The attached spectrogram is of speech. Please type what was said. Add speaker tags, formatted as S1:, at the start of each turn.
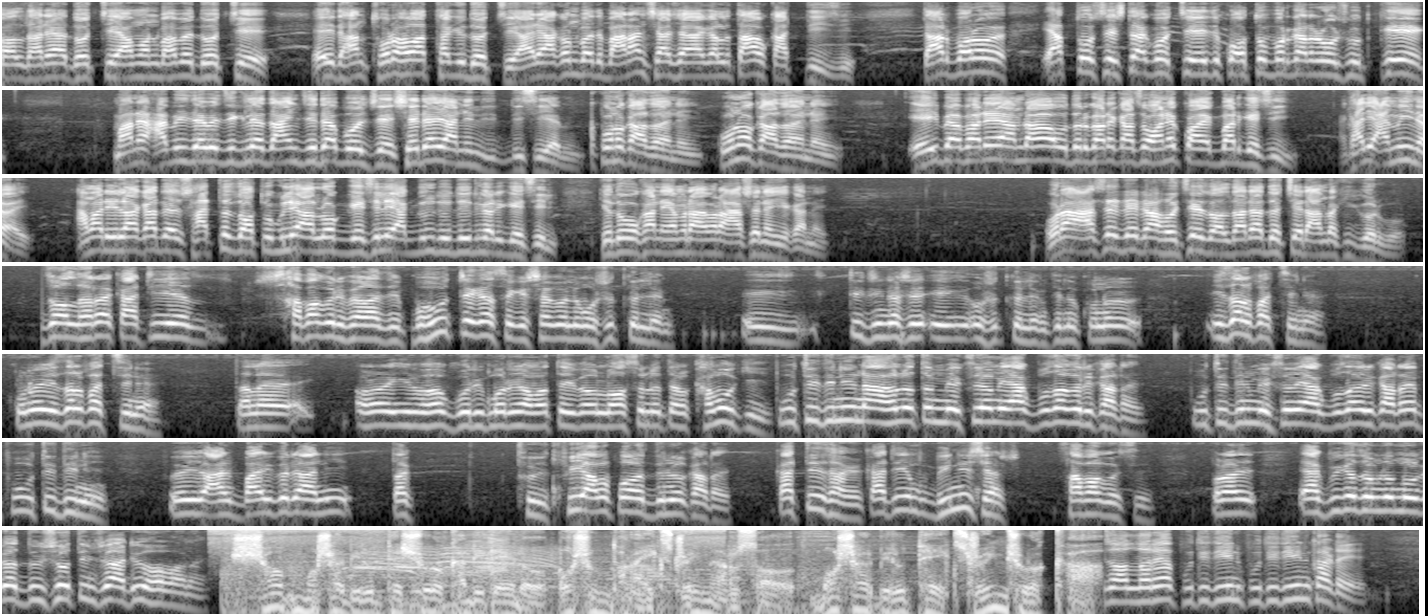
S1: জল ধারে ধরছে, এমনভাবে ধরছে। এই ধান থোড়া হওয়ার থাকি ধরছে। আর এখন বারান শেষ হয়ে গেল, তাও কাটতেইছে তারপরও এত চেষ্টা করছে, এই যে কত প্রকারের ওষুধ, কেক মানে হাবি যাবে যেগুলো দাইন যেটা বলছে, সেটাই আনি দিছি আমি। কোনো কাজ হয় নাই, কোনো কাজ হয় নাই। এই ব্যাপারে আমরা ওদের ঘরের কাছে অনেক কয়েকবার গেছি। খালি আমি নয়, আমার এলাকাতে সাথে যতগুলি লোক গেছিল, একদিন দুই দিন করে গেছিল, কিন্তু ওখানে আমরা আমরা আসে নাই এখানে। ওরা আসে যেটা হচ্ছে জলদারা ধরছে, এটা আমরা কি করব?
S2: জলধারা কাটিয়ে সাফা করে ফেলা যায় বহুত টাকা চিকিৎসা করলেন, ওষুধ করলেন। এই টিটিনাসের এই ওষুধ করলেন, কিন্তু কোনো রেজাল্ট পাচ্ছি না। কোনো রেজাল্ট পাচ্ছি না। তাহলে আমরা এইভাবে গরিব মরিব আমার তো এইভাবে লস হলে তো খামো কি? প্রতিদিনই না হলেও তো ম্যাক্সিমাম এক বোঝা করে কাটায়। প্রতিদিন ম্যাক্সিমাম এক বোঝা করে কাটায় প্রতিদিনে ওই বাইর করে আনি, তা থুই থুই আবার পরের দিনও কাটায়। কাটতেই থাকে, কাটিয়ে ভিনি শেষ, সাফা করছে। প্রায় এক বিঘা জমির মনে দুইশো, তিনশো আটিও হবা না।
S3: সব মশার বিরুদ্ধে সুরক্ষা দিতে এলো বসুন্ধরা এক্সট্রিম অ্যারোসল। মশার বিরুদ্ধে এক্সট্রিম সুরক্ষা।
S4: জল ধরে প্রতিদিন প্রতিদিন কাটে।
